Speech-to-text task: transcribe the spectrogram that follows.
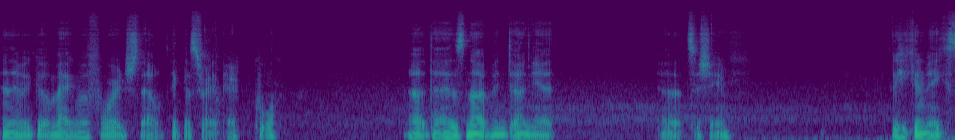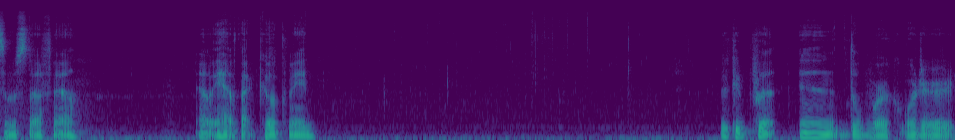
and then we go Magma Forge, that will take us right there. Cool. Uh, that has not been done yet. Uh, that's a shame. So he can make some stuff now. Now we have that coke made. We could put in the work order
